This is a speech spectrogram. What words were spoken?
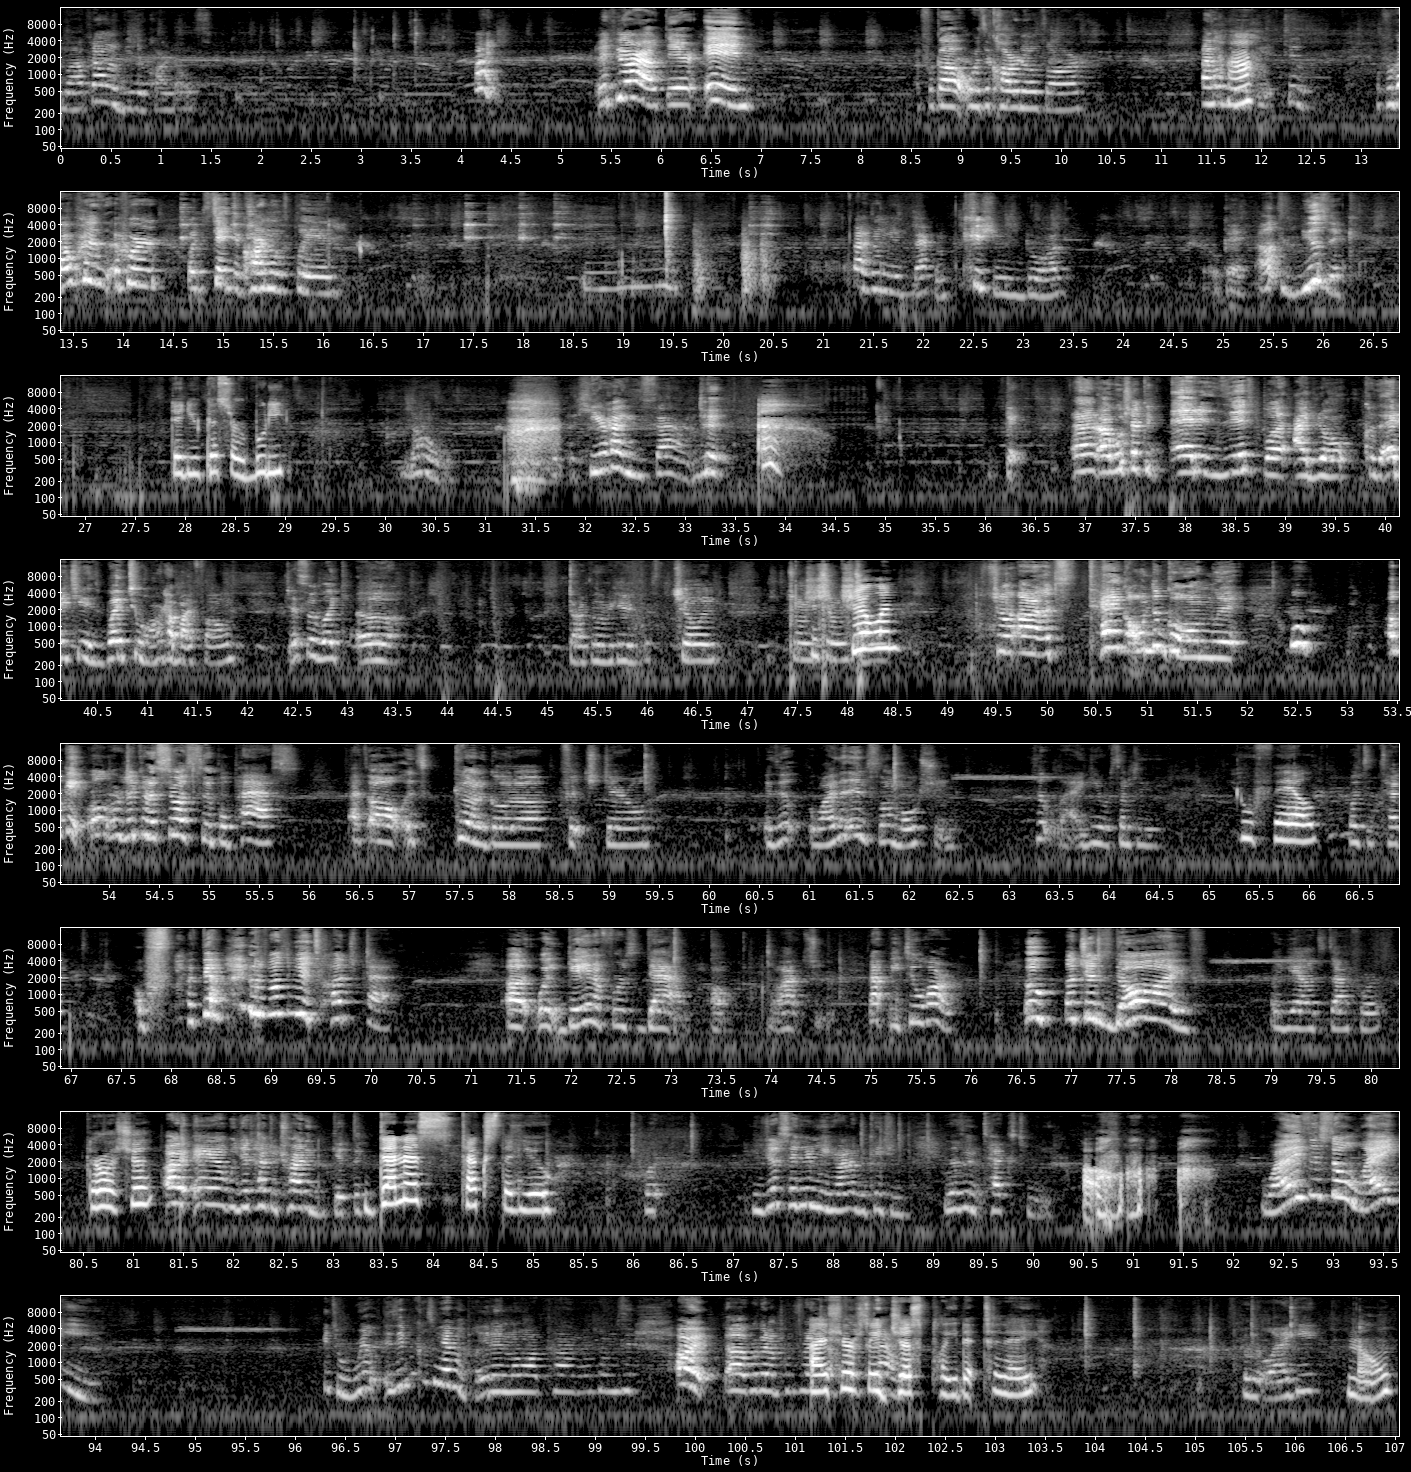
no, I kind of want to be the Cardinals. Alright. If you're out there in. I forgot where the Cardinals are. I hope Huh? you see it too. I forgot where, where what state the Cardinals play don't need the background. Kishu's dog. Okay. I like his music. Did you kiss her booty? No. Hear how you sound. okay. And I wish I could edit this, but I don't, because editing is way too hard on my phone. Just so like, uh, dog over here just chilling. Chilling, Just chilling, chilling. chilling. Alright, let's take on the gauntlet. Woo. Okay, well, we're just gonna throw a simple pass. That's all. It's gonna go to Fitzgerald. Is it? Why is it in slow motion? Is it laggy or something? You failed. What's the tech? Oh, I feel it was supposed to be a touch pass. Uh, wait, gain a first down. Oh, well, that should not be too hard. Ooh, let's just dive. Oh yeah, let's dive for it. There was just Alright, and we just have to try to get the. Dennis texted you. He's just sent me notifications. He doesn't text me. Oh. Why is it so laggy? It's real. Is it because we haven't played it in a long time or something? Alright, uh, we're gonna put. I seriously down. just played it today. Was it laggy? No.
